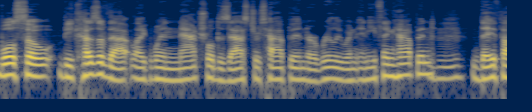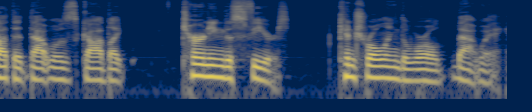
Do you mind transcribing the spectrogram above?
well, so because of that, like when natural disasters happened, or really when anything happened, Mhm. they thought that that was God, like turning the spheres, controlling the world that way.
